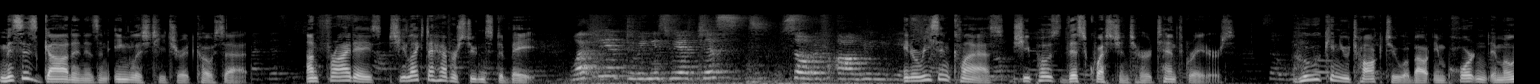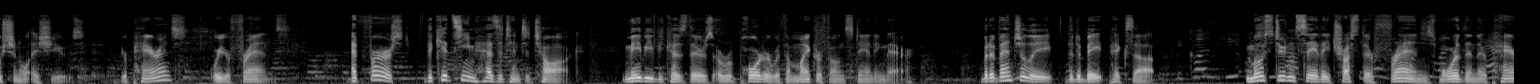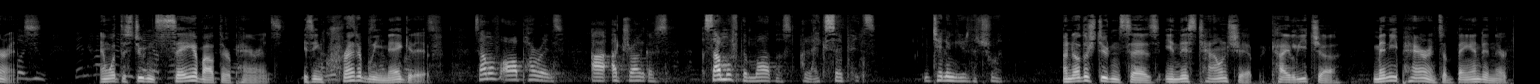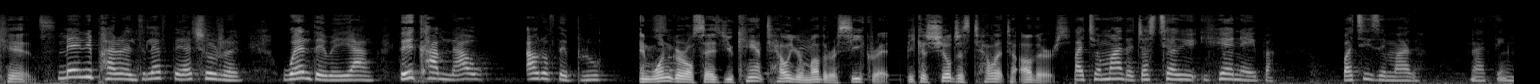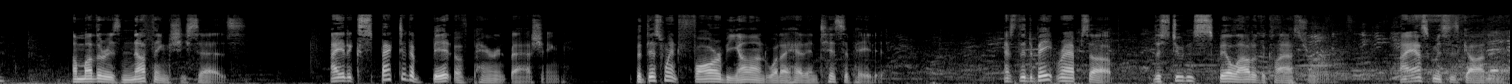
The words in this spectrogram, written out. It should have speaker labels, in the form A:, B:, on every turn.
A: Mrs. Godden is an English teacher at COSAT. On Fridays, she likes to have her students debate.
B: What we are doing is we are just sort of arguing
A: In a recent class, she posed this question to her 10th graders Who can you talk to about important emotional issues? Your parents or your friends? At first, the kids seem hesitant to talk, maybe because there's a reporter with a microphone standing there. But eventually, the debate picks up. Most students say they trust their friends more than their parents. And what the students say about their parents is incredibly negative.
C: Some of our parents are, are drunkards. Some of the mothers are like serpents. I'm telling you the truth.
A: Another student says in this township, Khayelitsha, many parents abandon their kids.
D: Many parents left their children when they were young. They come now out of the blue.
A: And one girl says you can't tell your mother a secret because she'll just tell it to others.
E: But your mother just tell you, here neighbor, what is a mother? Nothing.
A: A mother is nothing, she says. I had expected a bit of parent bashing, but this went far beyond what I had anticipated. As the debate wraps up, the students spill out of the classroom. I ask Mrs. Godden,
